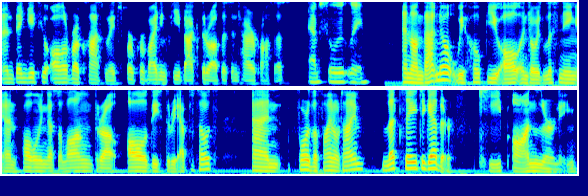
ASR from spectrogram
and thank you to all of our classmates for providing feedback throughout this entire process. Absolutely. And on that note, we hope you all enjoyed listening and following us along throughout all these three episodes. And for the final time, let's say together keep on learning.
